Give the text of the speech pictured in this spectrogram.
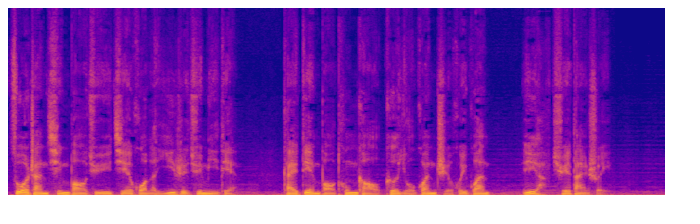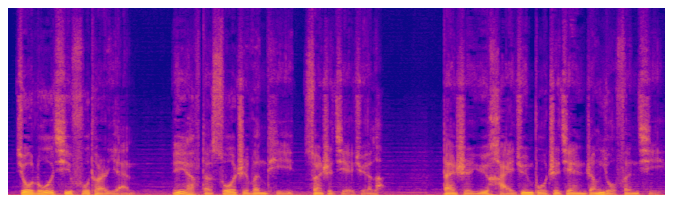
作战情报局截获了一日军密电，该电报通告各有关指挥官：“A.F. 缺淡水。”就罗奇福特而言。A.F. 的所指问题算是解决了，但是与海军部之间仍有分歧。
